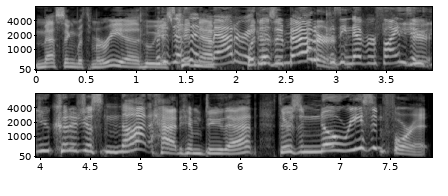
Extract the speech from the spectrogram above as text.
messing with Maria, who But he it has doesn't kidnapped. matter But does because- it matter? because he never finds you, her. you could have just not had him do that. There's no reason for it.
